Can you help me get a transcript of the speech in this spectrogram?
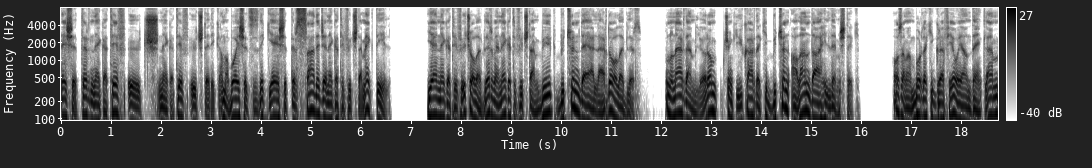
eşittir negatif 3, negatif 3 dedik. Ama bu eşitsizlik y eşittir sadece negatif 3 demek değil. y negatif 3 olabilir ve negatif 3'ten büyük bütün değerlerde olabilir. Bunu nereden biliyorum? Çünkü yukarıdaki bütün alan dahil demiştik. O zaman buradaki grafiğe uyan denklem,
